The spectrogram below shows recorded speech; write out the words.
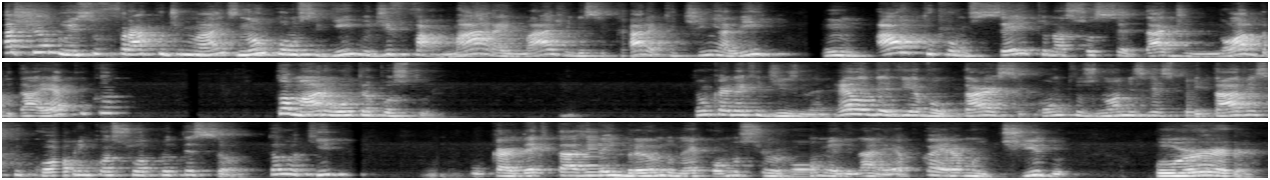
achando isso fraco demais, não conseguindo difamar a imagem desse cara que tinha ali um alto conceito na sociedade nobre da época, tomaram outra postura. Então Kardec diz, né? Ela devia voltar-se contra os nomes respeitáveis que o cobrem com a sua proteção. Então aqui o Kardec está relembrando, né, como o Sr. Home ali na época era mantido por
